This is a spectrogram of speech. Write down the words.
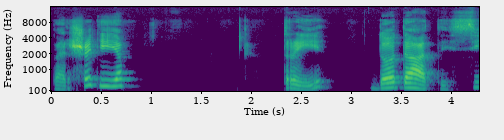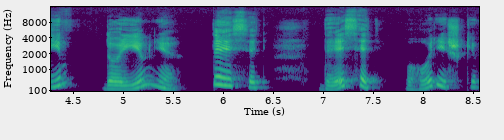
Перша дія. Три додати сім дорівнює десять. Десять горішків.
